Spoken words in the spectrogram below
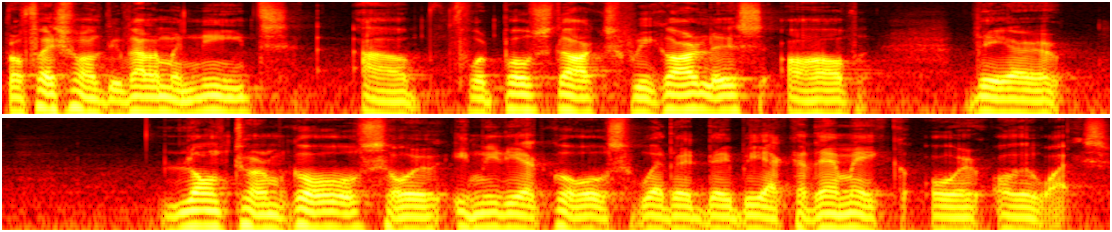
professional development needs uh, for postdocs regardless of their long-term goals or immediate goals, whether they be academic or otherwise.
